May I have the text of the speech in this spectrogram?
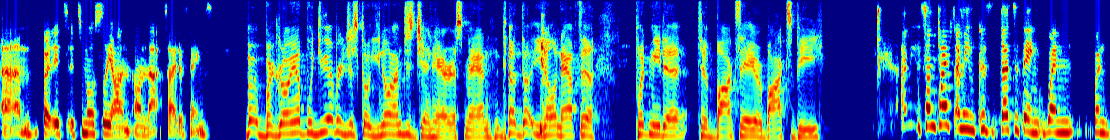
Um, but it's it's mostly on on that side of things. But but growing up, would you ever just go, you know what, I'm just Jenn Harris, man. you don't have to put me to to box A or box B. I mean, sometimes, I mean, because that's the thing when when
